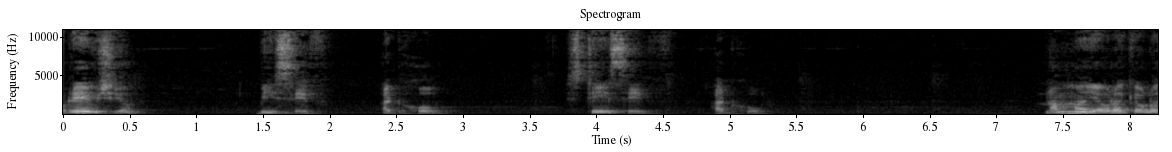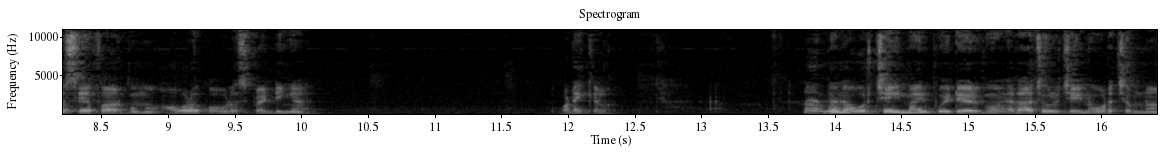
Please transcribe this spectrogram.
ஒரே விஷயம் be safe at home stay safe at home நம்ம எவ்வளோக்கு எவ்வளோ சேஃபாக இருக்கோமோ அவ்வளோக்கு அவ்வளோ ஸ்ப்ரெட்டிங்கை உடைக்கலாம். இந்த ஒரு செயின் மாதிரி போயிட்டே இருக்கும். ஏதாச்சும் ஒரு செயினை உடைச்சோம்னா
